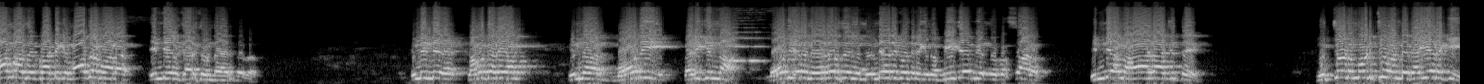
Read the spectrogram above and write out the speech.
ആം ആദ്മി പാർട്ടിക്ക് മാത്രമാണ് ഇന്ത്യയിൽ കരുത്തുണ്ടായിരുന്നത്. ഇന്നിന്റെ നമുക്കറിയാം ഇന്ന് മോദി ഭരിക്കുന്ന മോദിയുടെ നേതൃത്വത്തിൽ മുന്നേറിക്കൊണ്ടിരിക്കുന്ന ബി ജെ പി എന്ന പ്രസ്ഥാനം ഇന്ത്യ മഹാരാജ്യത്തെ മുച്ചോട് മുടിച്ചുകൊണ്ട് കൈയടക്കി.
